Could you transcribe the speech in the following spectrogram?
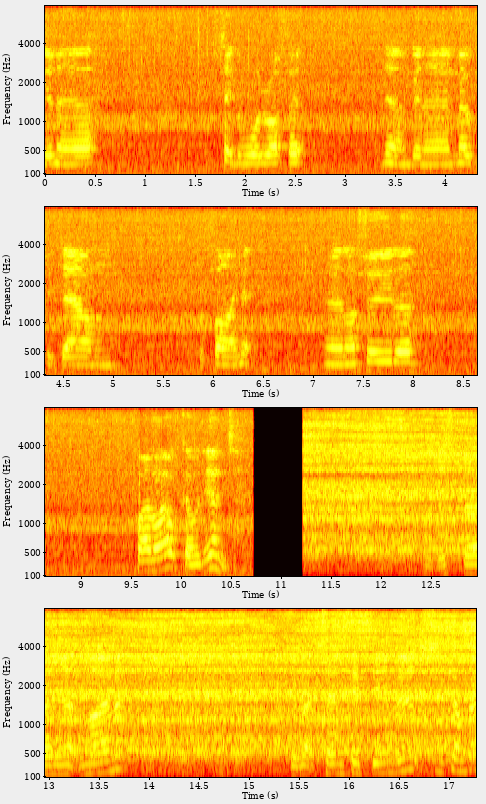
Gonna take the water off it, then I'm gonna melt it down and refine it, and I'll show you the final outcome at the end. Got this burning at the moment. Give that 10-15 minutes and come back.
